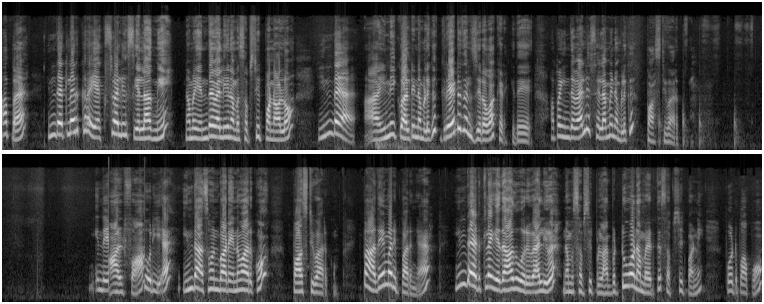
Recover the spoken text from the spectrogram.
அப்போ இந்த இடத்துல இருக்கிற எக்ஸ் வேல்யூஸ் எல்லாமே நம்ம எந்த வேல்யூ நம்ம சப்ஸ்டியூட் பண்ணாலும் இந்த இன்இக்வாலிட்டி நம்மளுக்கு கிரேட்டர் தென் ஜீரோவாக கிடைக்குது. அப்போ இந்த வேல்யூஸ் எல்லாமே நம்மளுக்கு பாசிட்டிவாக இருக்கும். இந்த ஆல்ஃபா உரிய இந்த அசமன்பாடு என்னவாக இருக்கும்? பாசிட்டிவாக இருக்கும். இப்போ அதே மாதிரி பாருங்கள் இந்த இடத்துல ஏதாவது ஒரு வேல்யூவை நம்ம சப்ஸ்டிட் பண்ணலாம். இப்போ டூவை நம்ம எடுத்து சப்ஸ்டிட் பண்ணி போட்டு பார்ப்போம்.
